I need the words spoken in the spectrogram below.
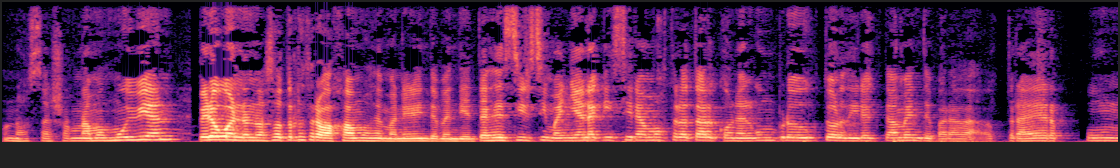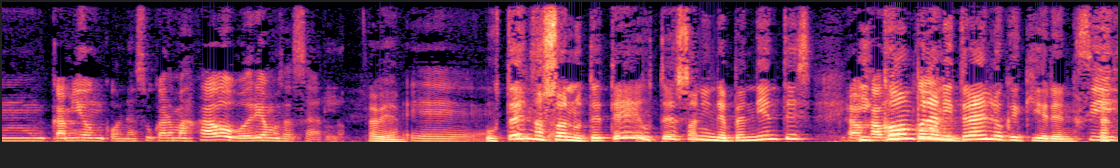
nos ayornamos muy bien, pero bueno, nosotros trabajamos de manera independiente. Es decir, si mañana quisiéramos tratar con algún productor directamente para traer un camión con azúcar mascabo, podríamos hacerlo. Está bien. Eh, ustedes no son UTT, ustedes son independientes y compran y traen lo que quieren. Sí,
